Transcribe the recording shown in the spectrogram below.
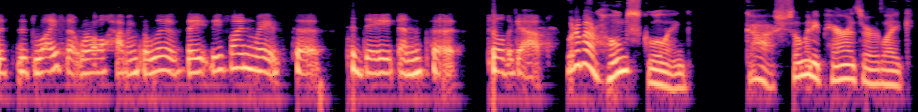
this this life that we're all having to live, they they find ways to to date and to fill the gap. What about homeschooling? Gosh, so many parents are like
